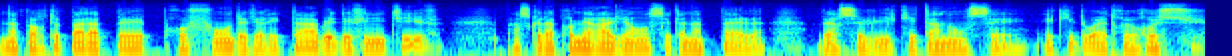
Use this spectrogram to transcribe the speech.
n'apporte pas la paix profonde et véritable et définitive, parce que la première alliance est un appel vers celui qui est annoncé et qui doit être reçu.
